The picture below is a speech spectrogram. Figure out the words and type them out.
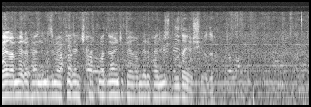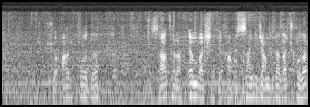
Peygamber Efendimiz'i Mekke'den çıkartmadan önce Peygamber Efendimiz burada yaşıyordu. Şu arka oda sağ taraf en baştaki kapısı sanki cam biraz açık olan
